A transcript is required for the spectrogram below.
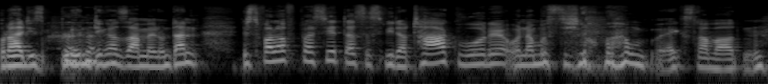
Oder halt diese blöden Dinger sammeln. Und dann ist voll oft passiert, dass es wieder Tag wurde und dann musste ich nochmal extra warten.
